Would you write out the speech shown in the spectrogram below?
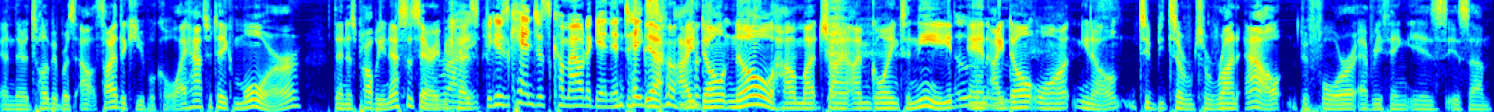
and the toilet paper is outside the cubicle i have to take more than is probably necessary right. because because you can't just come out again and take yeah some. I don't know how much I, am going to need Ooh. and I don't want you know to be to to run out before everything is is um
